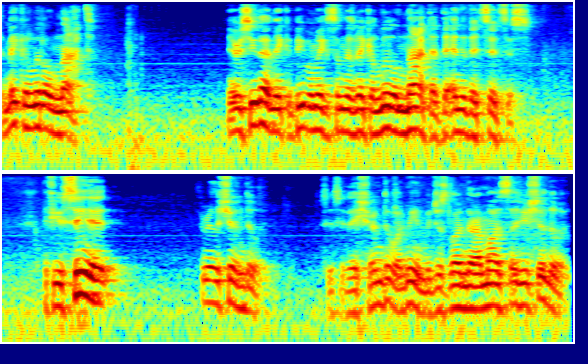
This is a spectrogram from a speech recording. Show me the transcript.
to make a little knot. You ever see that? Make people make sometimes make a little knot at the end of their tzitzis. If you've seen it, you really shouldn't do it. So say they shouldn't do it. I mean, we just learned the Ramah says you should do it.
